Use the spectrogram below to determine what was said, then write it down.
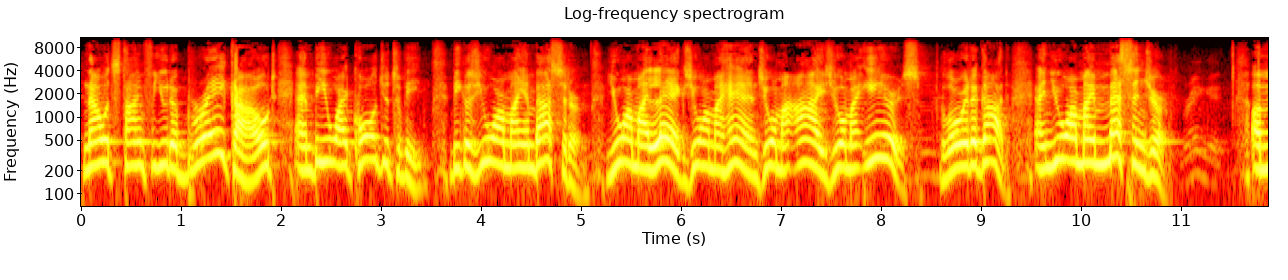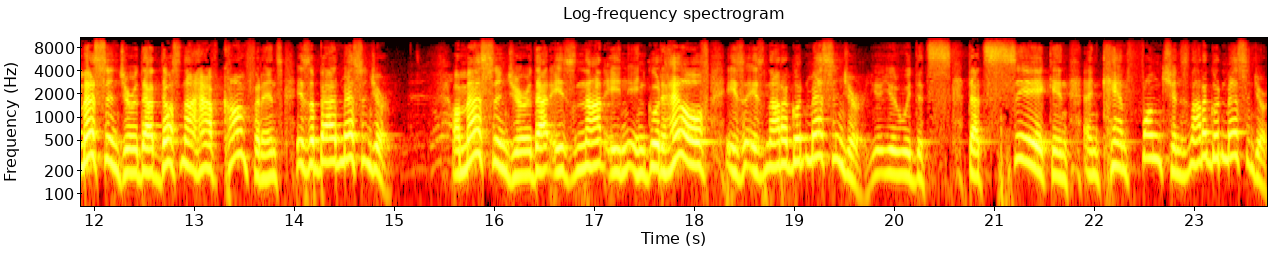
Now it's time for you to break out and be who I called you to be. Because you are my ambassador. You are my legs. You are my hands. You are my eyes. You are my ears. Glory to God. And you are my messenger. A messenger that does not have confidence is a bad messenger a messenger that is not in, in good health is, is not a good messenger. You, you, that's, that's sick and, and can't function is not a good messenger.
